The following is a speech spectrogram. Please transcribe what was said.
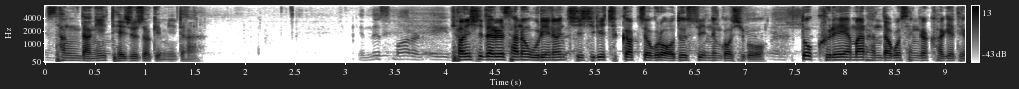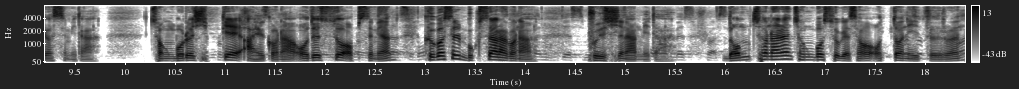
상당히 대조적입니다. 현 시대를 사는 우리는 지식이 즉각적으로 얻을 수 있는 것이고 또 그래야만 한다고 생각하게 되었습니다. 정보를 쉽게 알거나 얻을 수 없으면 그것을 묵살하거나 불신합니다. 넘쳐나는 정보 속에서 어떤 이들은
